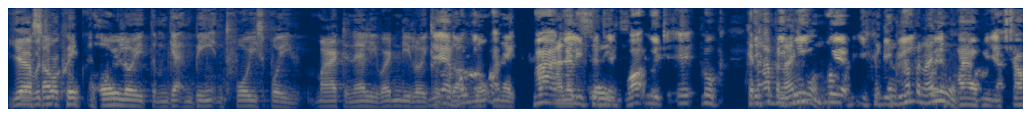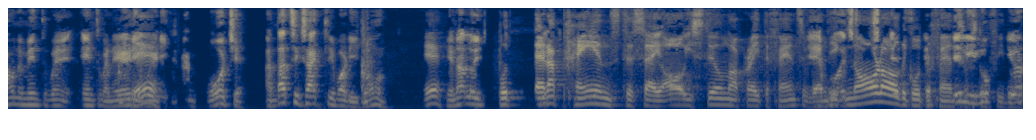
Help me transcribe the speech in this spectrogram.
Yeah, they but so were, quick to highlight them getting beaten twice by Martinelli, weren't they? Like, yeah, but look, like, Martinelli did what? Like, it, look, can happen anyone. By, you can it be beaten by a player, but you're showing him into into an area yeah. where he can't watch it, and that's exactly what he done. Yeah, you're not like, but there are pains to say, "Oh, he's still not great defensively." Yeah, and ignore all the good defensive stuff he did.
